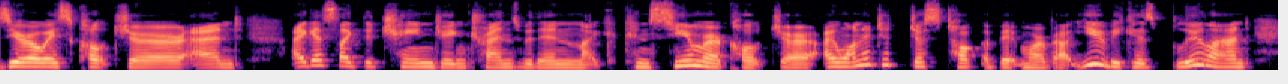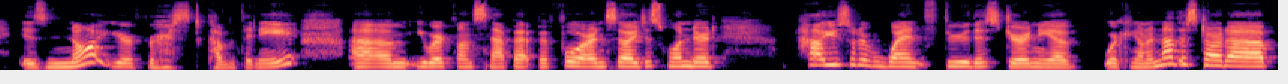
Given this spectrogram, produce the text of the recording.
zero waste culture and I guess like the changing trends within like consumer culture, I wanted to just talk a bit more about you because Blueland is not your first company. Um, you worked on Snapette before, and so I just wondered how you sort of went through this journey of working on another startup,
